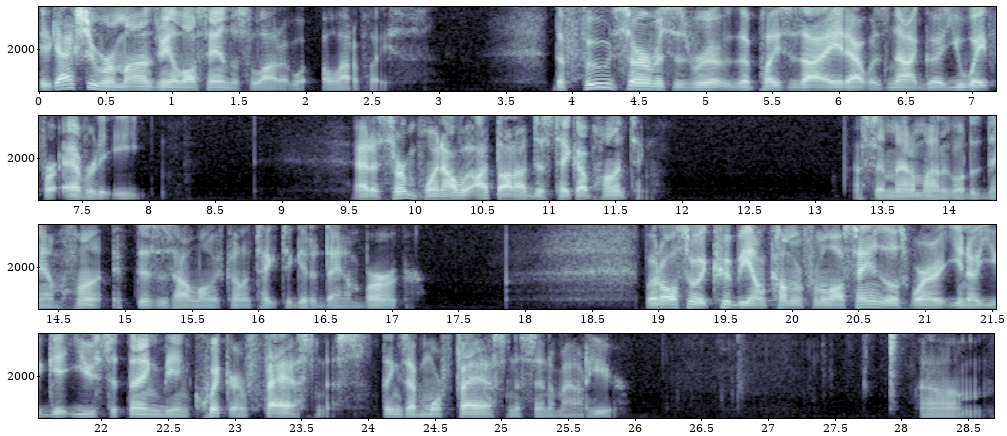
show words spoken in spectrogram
It actually reminds me of Los Angeles a lot of a lot of places. The food service is the places I ate at was not good. You wait forever to eat. At a certain point, I, w- I thought I'd just take up hunting. I said, man, I might as well just damn hunt if this is how long it's going to take to get a damn burger. But also, it could be I'm coming from Los Angeles where, you know, you get used to things being quicker and fastness. Things have more fastness in them out here. Um,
